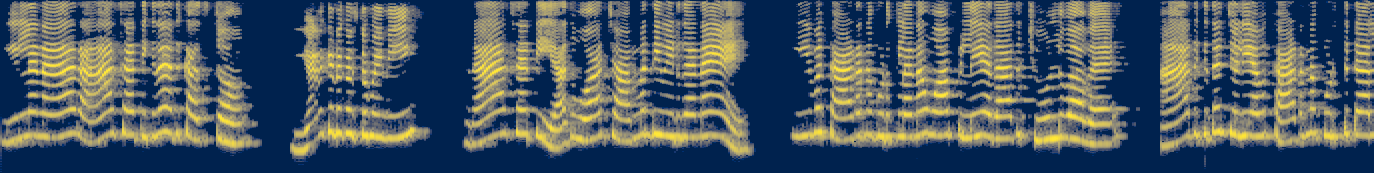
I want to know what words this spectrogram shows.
இல்லனா ராசாத்திக்கு தான் அது கஷ்டம் எனக்கு என்ன கஷ்டம் மைனி ராசாத்தி அது உன் சம்மந்தி வீடு தானே இவ கடனை கொடுக்கலனா உன் பிள்ளை ஏதாவது சொல்லுவாவ அதுக்கு தான் சொல்லி அவ கடனை கொடுத்துட்டால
